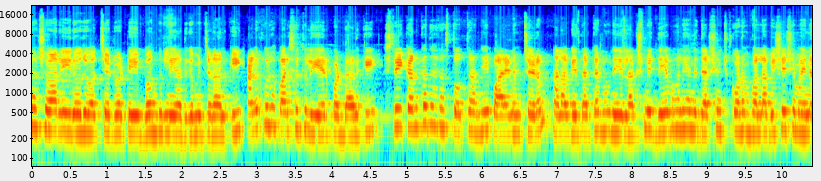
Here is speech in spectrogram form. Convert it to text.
రాశి వారు ఈ రోజు వచ్చేటువంటి ఇబ్బందుల్ని అధిగమించడానికి అనుకూల పరిస్థితులు ఏర్పడడానికి శ్రీ కనకధార స్తోత్రాన్ని పారాయణం చేయడం అలాగే దగ్గరలోని లక్ష్మీ దేవాలయాన్ని దర్శించుకోవడం వల్ల విశేషమైన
